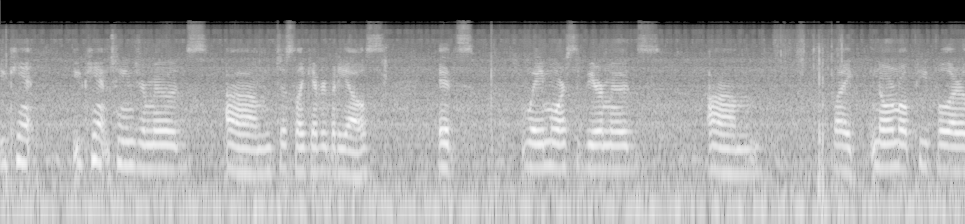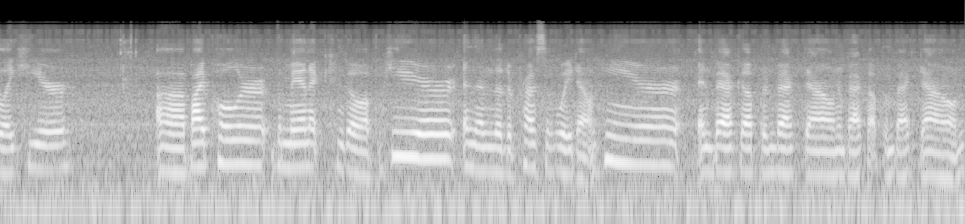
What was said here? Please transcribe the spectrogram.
You can't you can't change your moods um, just like everybody else. It's way more severe moods. Um, like normal people are like here uh, bipolar, the manic can go up here, and then the depressive way down here, and back up and back down, and back up and back down.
